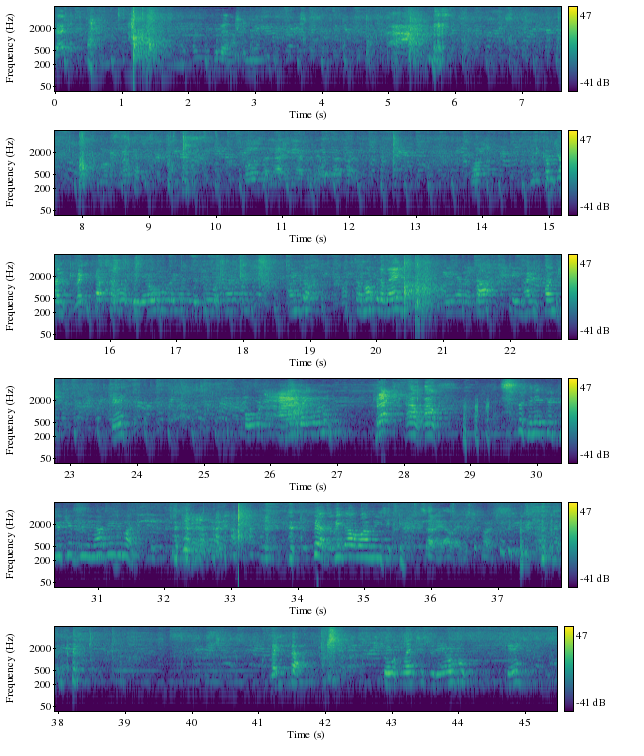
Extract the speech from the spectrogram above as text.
You better not in. Watch. When it comes in, right foot the with the elbow, right over the shoulder first. Under. Lift them up with the leg. Right there the top. Same hand punch. Okay. Forward. Right on them. Prick. Ow, ow. Doesn't make good YouTube doing that, do you, man? Better delete that one, easy. It's alright, I'll edit it, man. Right foot. Solar plexus with the elbow. Okay.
